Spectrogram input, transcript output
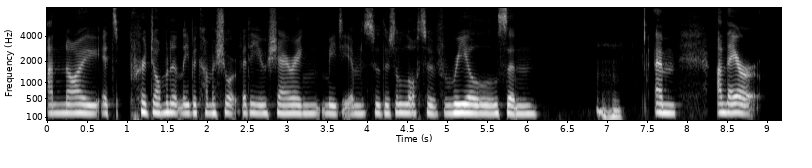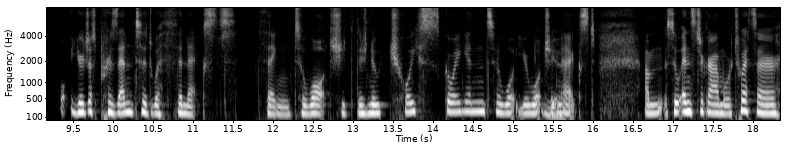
and now it's predominantly become a short video sharing medium so there's a lot of reels and mm-hmm. um and they are you're just presented with the next thing to watch you, there's no choice going into what you're watching yeah. next um so instagram or twitter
